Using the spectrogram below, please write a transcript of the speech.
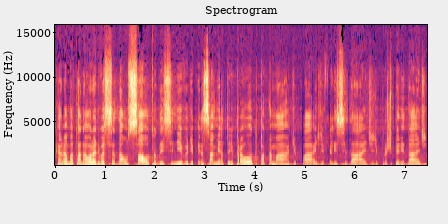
caramba, está na hora de você dar um salto desse nível de pensamento e ir para outro patamar de paz, de felicidade, de prosperidade.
